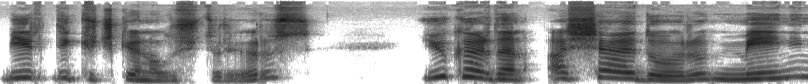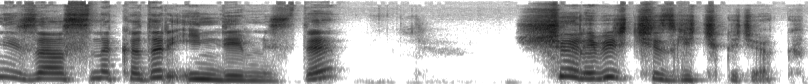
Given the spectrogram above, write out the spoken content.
bir dik üçgen oluşturuyoruz. Yukarıdan aşağıya doğru M'nin hizasına kadar indiğimizde şöyle bir çizgi çıkacak.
